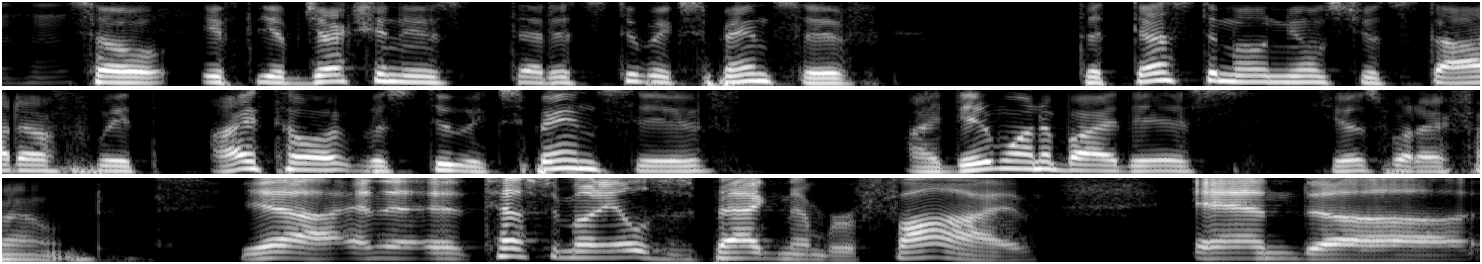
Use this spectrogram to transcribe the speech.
Mm-hmm. So if the objection is that it's too expensive, the testimonials should start off with I thought it was too expensive. I didn't want to buy this. Here's what I found. Yeah, and uh, testimonials is bag number five, and uh,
